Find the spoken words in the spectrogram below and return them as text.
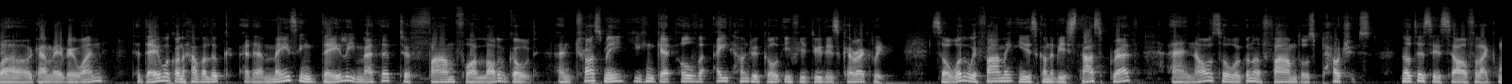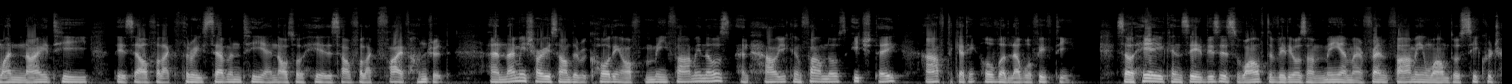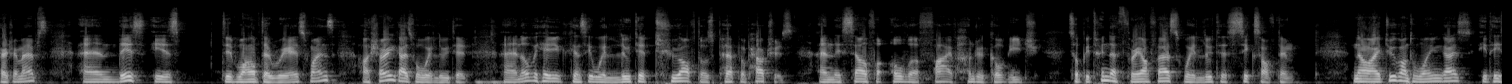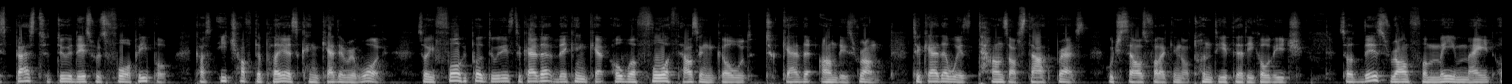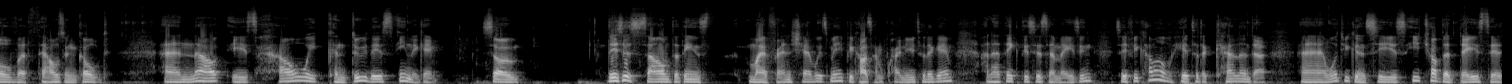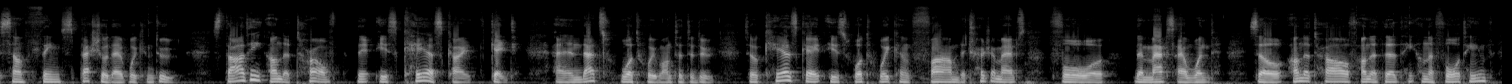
Welcome everyone. Today we're going to have a look at an amazing daily method to farm for a lot of gold. And trust me, you can get over 800 gold if you do this correctly. So what we're farming is going to be Stars Breath and also we're going to farm those pouches. Notice they sell for like 190, they sell for like 370 and also here they sell for like 500. And let me show you some of the recording of me farming those and how you can farm those each day after getting over level 50. So here you can see this is one of the videos on me and my friend farming one of those secret treasure maps. And this is the, one of the rarest ones. I'll show you guys what we looted. And over here you can see we looted two of those purple pouches and they sell for over 500 gold each. So between the three of us, we looted six of them. Now I do want to warn you guys, it is best to do this with four people because each of the players can get a reward. So if four people do this together, they can get over 4,000 gold together on this run, together with tons of Stars Breath, which sells for like, you know, 20, 30 gold each. So this run for me made over 1,000 gold. And now is how we can do this in the game. So this is some of the things my friend shared with me because I'm quite new to the game and I think this is amazing. So if you come over here to the calendar and what you can see is each of the days there's something special that we can do. Starting on the 12th, there is Chaos Gate, and that's what we wanted to do. So Chaos Gate is what we can farm the treasure maps for the maps I want. So on the 12th, on the 13th, on the 14th,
